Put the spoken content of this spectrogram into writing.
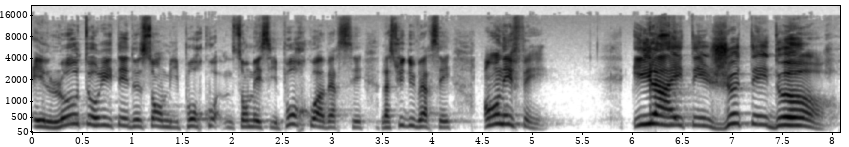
et l'autorité de son, son Messie. Pourquoi verset, La suite du verset? En effet, il a été jeté dehors,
